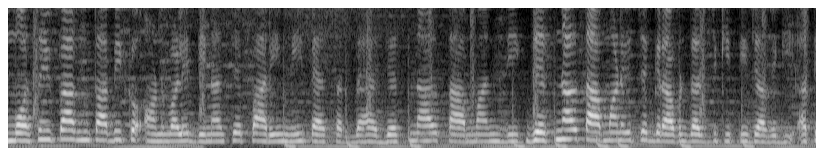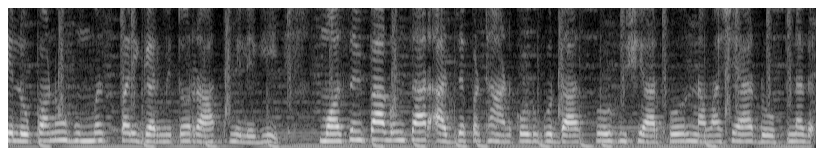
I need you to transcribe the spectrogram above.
ਮੌਸਮ ਵਿਭਾਗ ਮੁਤਾਬਿਕ ਆਉਣ ਵਾਲੇ ਦਿਨਾਂ 'ਚ ਭਾਰੀ ਮੀਂਹ ਪੈ ਸਕਦਾ ਹੈ, ਜਿਸ ਨਾਲ ਤਾਪਮਾਨ ਦੀ, ਜਿਸ ਨਾਲ ਤਾਪਮਾਨ ਵਿੱਚ ਗਿਰਾਵਟ ਦਰਜ ਕੀਤੀ ਜਾਵੇਗੀ ਅਤੇ ਲੋਕਾਂ ਨੂੰ ਹੁਮਸ ਭਰੀ ਗਰਮੀ ਤੋਂ ਰਾਹਤ ਮਿਲੇਗੀ। ਮੌਸਮ ਵਿਭਾਗ ਅਨੁਸਾਰ ਅੱਜ ਪਠਾਨਕੋਟ, ਗੁਰਦਾਸਪੁਰ, ਹੁਸ਼ਿਆਰਪੁਰ, ਨਵਾਂਸ਼ਹਿਰ, ਰੂਪਨਗਰ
